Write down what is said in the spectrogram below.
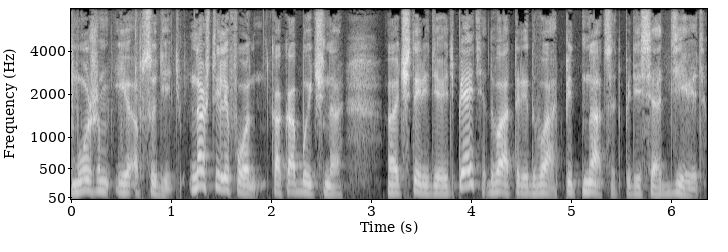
можем и обсудить. Наш телефон, как обычно, 495-232-1559.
